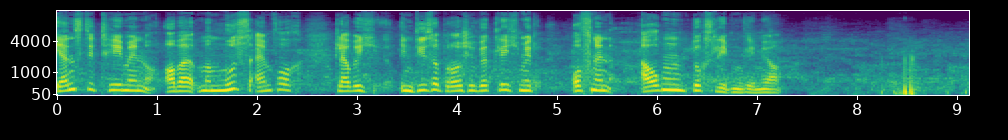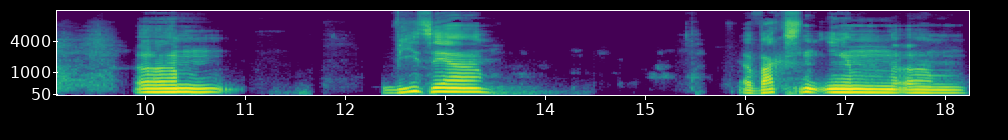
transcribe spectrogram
ernste Themen. Aber man muss einfach, glaube ich, in dieser Branche wirklich mit offenen Augen durchs Leben gehen, ja. Ähm, wie sehr erwachsen ihnen ähm,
